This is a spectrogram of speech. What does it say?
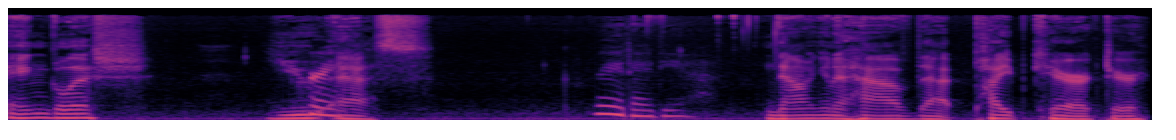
English US. Great idea. Now I'm going to have that pipe character.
